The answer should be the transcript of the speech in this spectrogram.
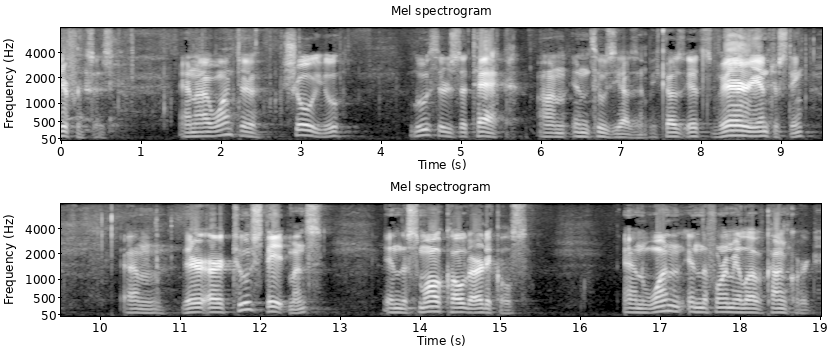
differences. And I want to show you Luther's attack on enthusiasm because it's very interesting. Um, there are two statements in the Smalcald articles and one in the Formula of Concord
